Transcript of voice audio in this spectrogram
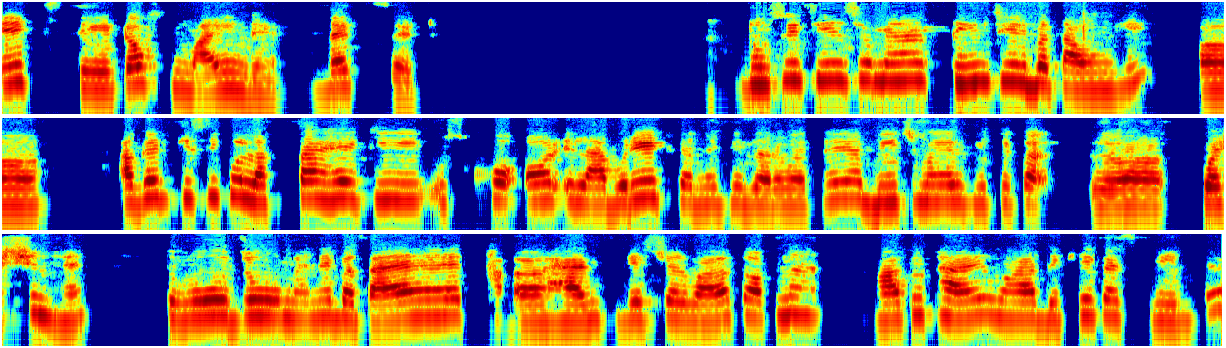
एक स्टेट ऑफ़ माइंड है दैट्स इट दूसरी चीज़ जो मैं तीन चीज़ बताऊँगी अगर किसी को लगता है कि उसको और इलेबोरेट करने की ज़रूरत है या बीच में किसी का क्वेश्चन है तो वो जो मैंने बताया है हैंड गेस्टर वाला तो अपना हाथ उठाए, वहाँ दिखेगा स्क्रीन पे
